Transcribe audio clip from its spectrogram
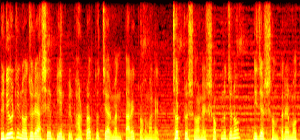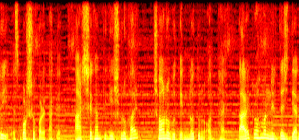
ভিডিওটি নজরে আসে বিএনপির ভারপ্রাপ্ত চেয়ারম্যান তারেক রহমানের। ছোট্ট সোহানের স্বপ্ন যেন নিজের সন্তানের মতোই স্পর্শ করে তাকে। আর সেখান থেকেই শুরু হয় সহানুভূতির নতুন অধ্যায়। তারেক রহমান নির্দেশ দেন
